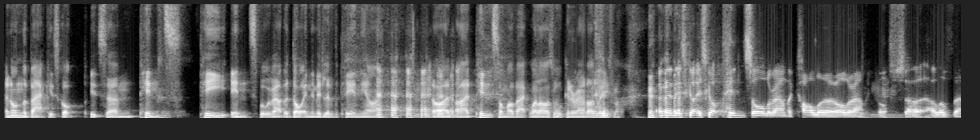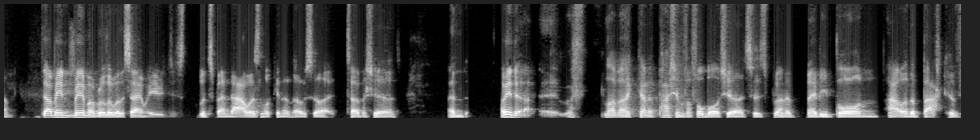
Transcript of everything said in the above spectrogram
and on the back it's got it's um pins P ints, but without the dot in the middle of the P and the I. so I, had, I had pints on my back while I was walking around Ibiza. and then it's got it's got pins all around the collar, all around the cuffs. So I love them. I mean, me and my brother were the same. We just would spend hours looking at those type of shirts. And I mean, uh, like my kind of passion for football shirts is kind of maybe born out of the back of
